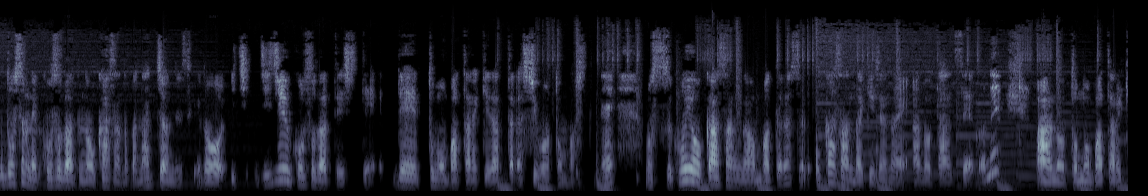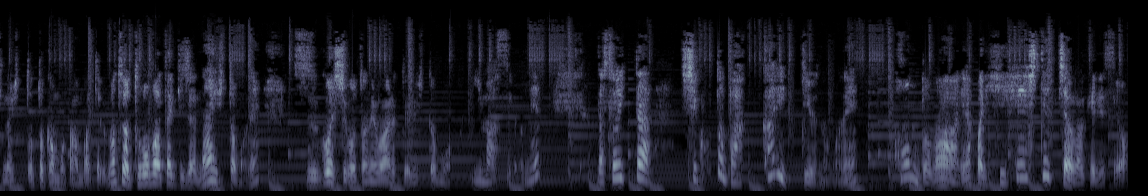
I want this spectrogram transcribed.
どうしてもね、子育てのお母さんとかなっちゃうんですけど、一日中子育てして、で、共働きだったら仕事もしてね、もうすごいお母さん頑張ってらっしゃる。お母さんだけじゃない、あの男性のね、あの共働きの人とかも頑張ってる。もちろん共働きじゃない人もね、すごい仕事に追われてる人もいますよね。だそういった仕事ばっかりってていうのもね、今度はやっぱり疲弊してっちゃうわけですよ。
